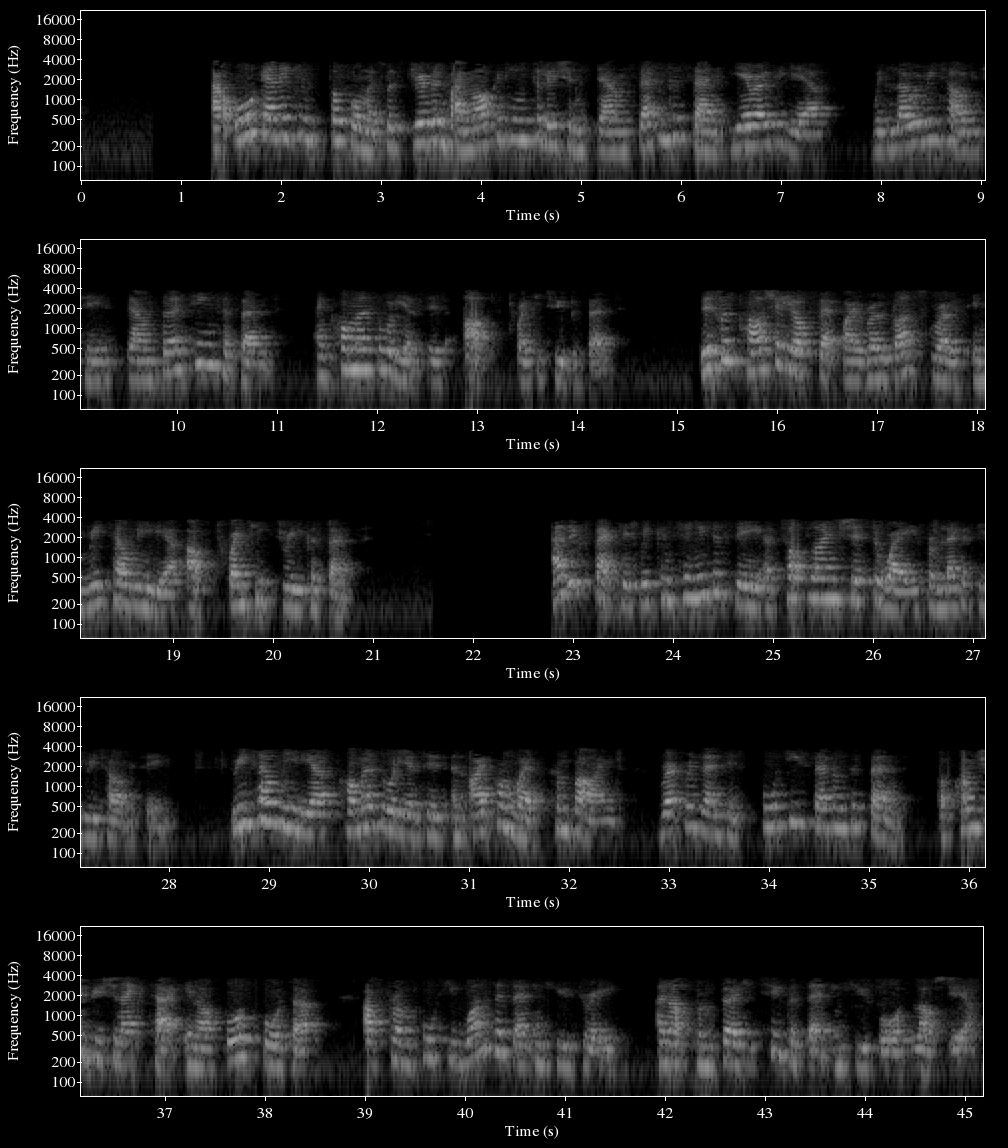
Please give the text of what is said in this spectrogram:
Our organic performance was driven by marketing solutions down 7% year-over-year, with lower retargeting down 13% and commerce audiences up 22%. This was partially offset by robust growth in retail media, up 23%. As expected, we continue to see a top-line shift away from legacy retargeting. Retail media, commerce audiences, and IPONWEB combined represented 47% of contribution ex-TAC in our fourth quarter, up from 41% in Q3 and up from 32% in Q4 last year.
